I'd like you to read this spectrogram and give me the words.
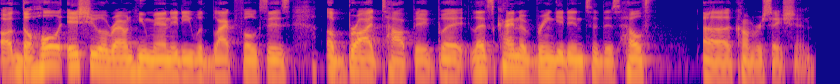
uh, the whole issue around humanity with black folks is a broad topic, but let's kind of bring it into this health uh, conversation.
